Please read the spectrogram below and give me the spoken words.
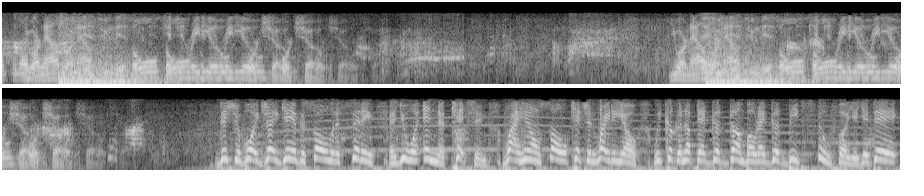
Something like You are that. now you are now tuned in Soul Kitchen Radio Radio Sports Show. Sports Show. You are now you are now tuned in Soul Kitchen Radio Radio Sports Show. Sports Show. This your boy Jay Gibb, the soul of the city, and you are in the kitchen, right here on Soul Kitchen Radio. We cooking up that good gumbo, that good beef stew for you. You dig?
